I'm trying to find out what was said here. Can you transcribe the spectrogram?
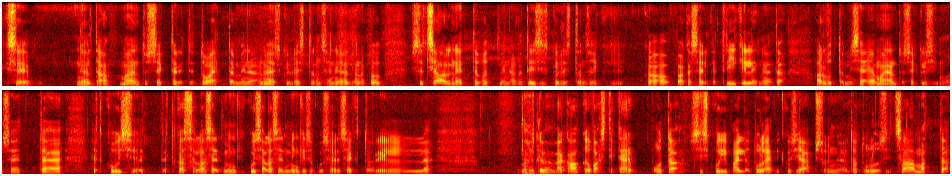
eks see nii-öelda majandussektorite toetamine on ühest küljest on see nii-öelda nagu sotsiaalne ettevõtmine, aga teisest küljest on see ikkagi ka väga selgelt riigile nii-öelda arvutamise ja majanduse küsimus, et. Et kui, et, et kas sa lased mingi, kui sa lased mingisugusel sektoril noh, ütleme väga kõvasti kärpuda, siis kui palju tulevikus jääb sul nii-öelda tulusid saamata.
